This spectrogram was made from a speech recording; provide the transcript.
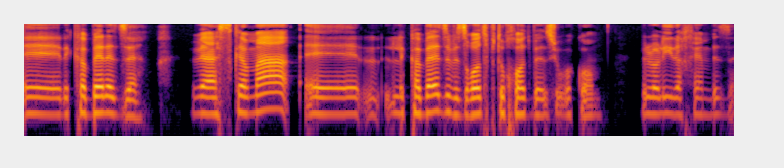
אה, לקבל את זה. וההסכמה אה, לקבל את זה בזרועות פתוחות באיזשהו מקום, ולא להילחם בזה.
